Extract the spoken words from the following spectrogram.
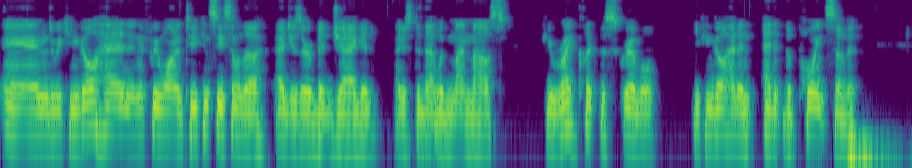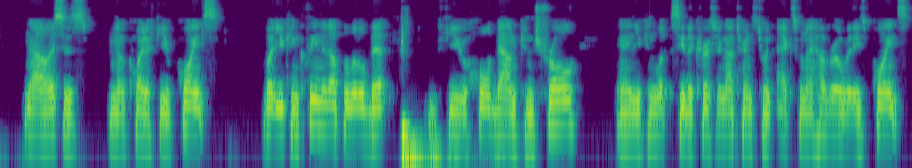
And we can go ahead and if we wanted to, you can see some of the edges are a bit jagged. I just did that with my mouse. If you right click the scribble, you can go ahead and edit the points of it. Now this is, you know, quite a few points, but you can clean it up a little bit if you hold down control and you can look, see the cursor now turns to an X when I hover over these points.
